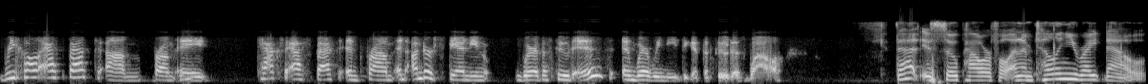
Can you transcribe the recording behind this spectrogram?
recall aspect, um, from a tax aspect, and from an understanding where the food is and where we need to get the food as well. That is so powerful. And I'm telling you right now,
